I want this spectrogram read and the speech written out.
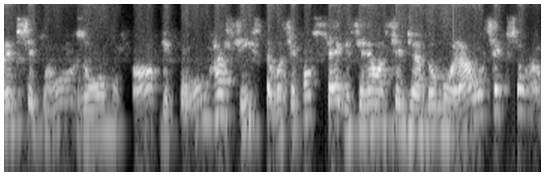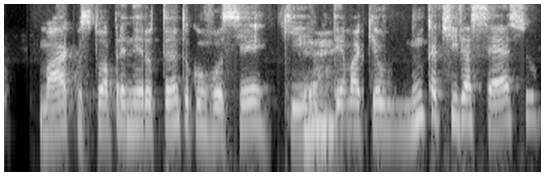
preconceituoso, um homofóbico, um racista. Você consegue ser um assediador moral ou sexual. Marcos, estou aprendendo tanto com você que é um tema que eu nunca tive acesso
